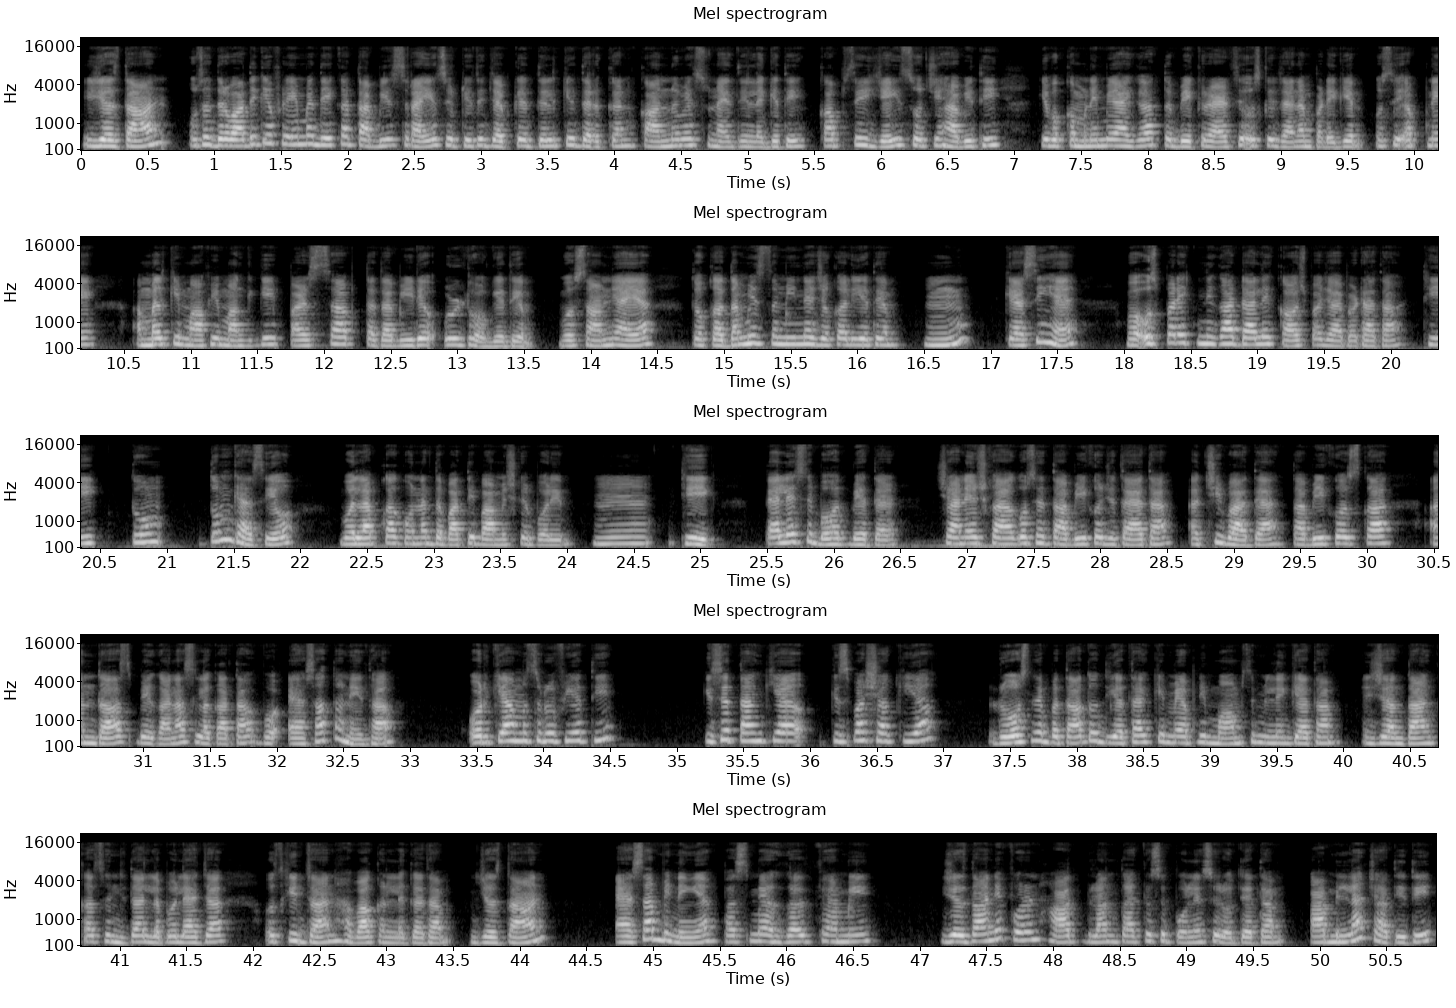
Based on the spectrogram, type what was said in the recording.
यजदान, उसे दरवाजे के फ्रेम में देखकर ताबीर सराय से उठी थी जबकि दिल के दरकन कानों में सुनाई देने लगे थे। कब से यही सोची हावी थी कि वो कमरे में आएगा तो बेकरार से उसके जन्म पड़ेगी। उसे अपने अमल की माफ़ी मांगेगी, पर सब तदाबीरें उल्ट हो गए थे। वो सामने आया तो कदम इस ज़मीन ने झुका लिए थे। हम्म कैसी हैं? वह उस पर एक निगाह डाले, काउच पर जा बैठा था। ठीक, तुम तुम कैसे हो? वो लब का कोना दबाती बामिश बोली हम्म ठीक, पहले से बहुत बेहतर। शाह उस कागज़ ने ताबी को जिताया था, अच्छी बात है ताबी को उसका अंदाज बेगाना से लगा था, वो ऐसा तो नहीं था। और क्या मसरूफियत थी? किसे तंग किया, किस पर शक किया? रोज ने बता तो दिया था कि मैं अपनी माम से मिलने गया था। जजदान का संजीदा लबो लहजा उसकी जान हवा करने लगा था। जजदान ऐसा भी नहीं है, बस मैं गलत फहमी जजदान ने फ़ौरन हाथ बुलंद करके उसे बोलने से रोक दिया था। आप मिलना चाहती थी?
